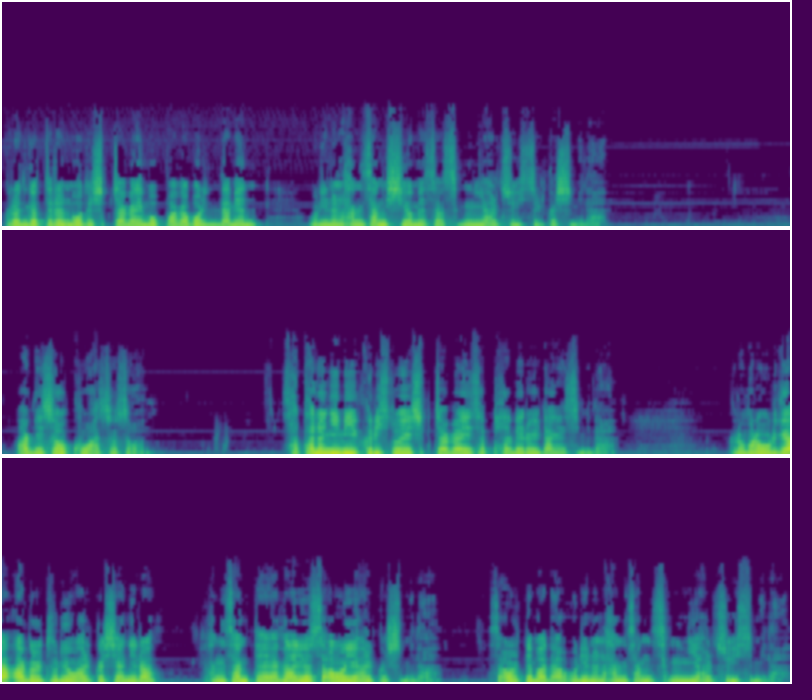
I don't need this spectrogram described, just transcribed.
그런 것들은 모두 십자가에 못 박아 버린다면 우리는 항상 시험에서 승리할 수 있을 것입니다. 악에서 구하소서. 사탄은 이미 그리스도의 십자가에서 패배를 당했습니다. 그러므로 우리가 악을 두려워할 것이 아니라 항상 대항하여 싸워야 할 것입니다. 싸울 때마다 우리는 항상 승리할 수 있습니다.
